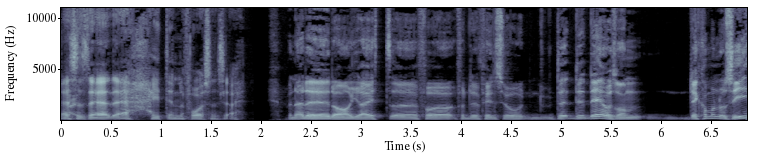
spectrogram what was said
Jeg synes det, er, det er helt innenfor, syns jeg. Men er det da greit, eh, for, for det finnes jo det, det, det er jo sånn Det kan man jo si,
